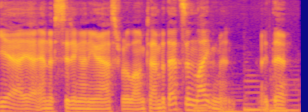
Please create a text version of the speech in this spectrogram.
Yeah, yeah, and of sitting on your ass for a long time. But that's enlightenment right there.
